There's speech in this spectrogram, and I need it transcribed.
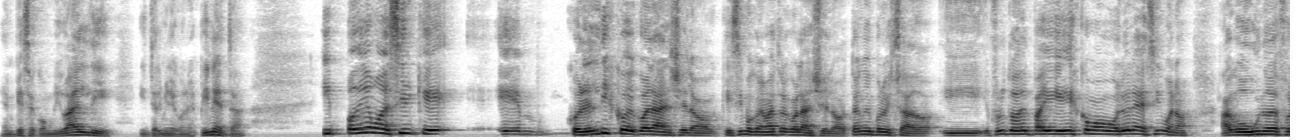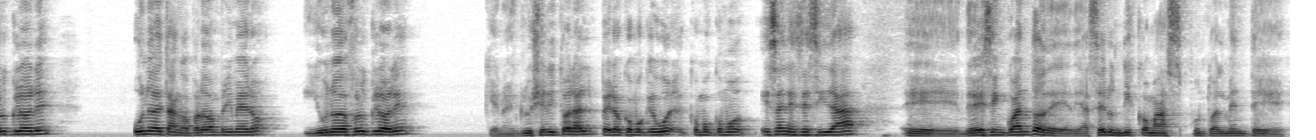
empieza con Vivaldi y termina con Spinetta. Y podríamos decir que eh, con el disco de Colangelo, que hicimos con el maestro Colangelo, Tango Improvisado y Frutos del País, es como volver a decir, bueno, hago uno de folclore, uno de tango, perdón, primero, y uno de folclore, que no incluye litoral, pero como que como, como esa necesidad eh, de vez en cuando de, hacer un disco más puntualmente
